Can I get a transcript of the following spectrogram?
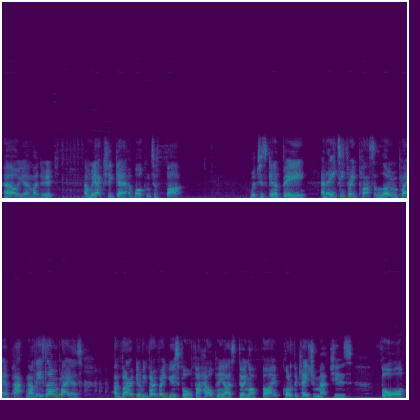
Hell yeah, my dude and we actually get a welcome to FUT, which is going to be an 83 plus loan player pack. Now these loan players are very going to be very very useful for helping us doing our five qualification matches for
